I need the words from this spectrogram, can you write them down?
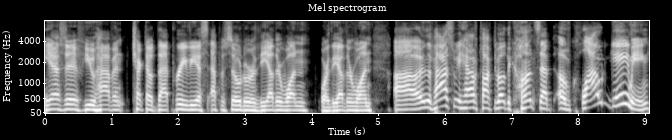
Yes, if you haven't checked out that previous episode or the other one or the other one, uh, in the past we have talked about the concept of cloud gaming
